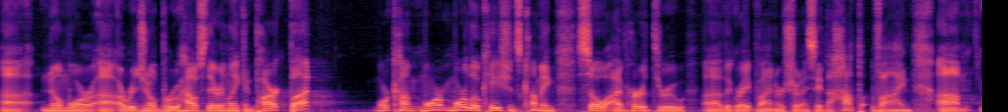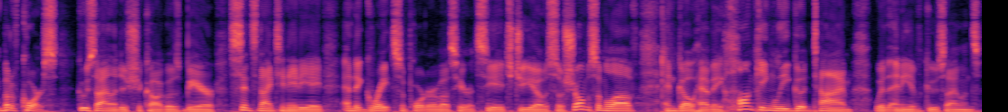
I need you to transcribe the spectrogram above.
uh, no more uh, original brew house there in Lincoln Park, but more com- more more locations coming. So I've heard through uh, the grapevine, or should I say the hop vine. Um, but of course, Goose Island is Chicago's beer since 1988, and a great supporter of us here at CHGO. So show them some love and go have a honkingly good time with any of Goose Island's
